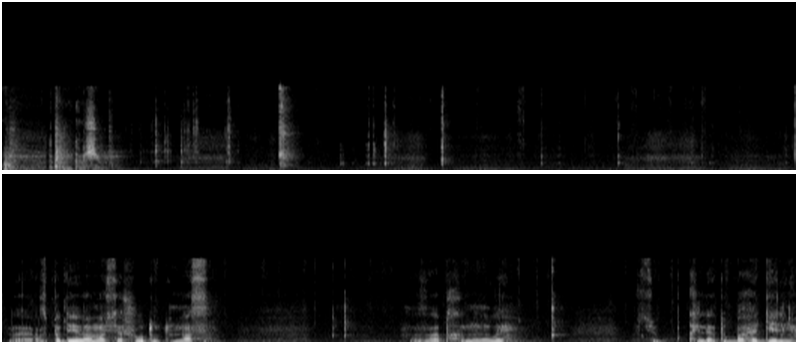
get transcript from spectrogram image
О, так краще. Зараз подивимося, що тут у нас запхнули в цю кляту багадільню.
